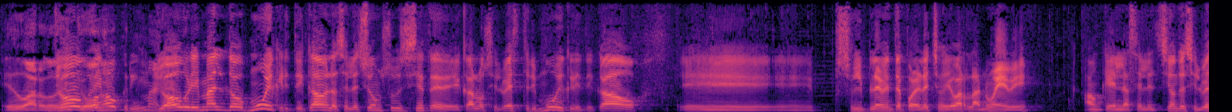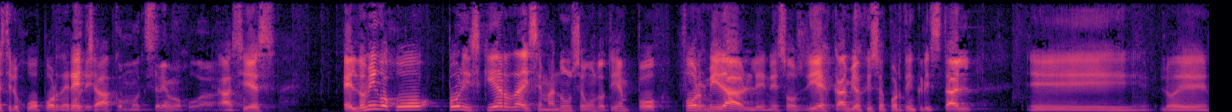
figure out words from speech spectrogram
Eduardo, de Joao Joao Grim- Grimaldo. Joao Grimaldo, muy criticado en la selección sub-17 de Carlos Silvestri, muy criticado eh, simplemente por el hecho de llevar la 9, aunque en la selección de Silvestri jugó por derecha. Como extremo jugaba. Así es. El domingo jugó por izquierda y se mandó un segundo tiempo formidable en esos 10 cambios que hizo Sporting Cristal. Eh, lo de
